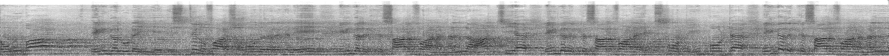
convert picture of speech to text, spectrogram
தௌபா எங்களுடைய இஸ்திகுஃபார் சகோதரர்களே எங்களுக்கு சார்பான நல்ல ஆட்சியை எங்களுக்கு சார்பான எக்ஸ்போர்ட் இம்போர்ட்டை எங்களுக்கு சார்பான நல்ல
